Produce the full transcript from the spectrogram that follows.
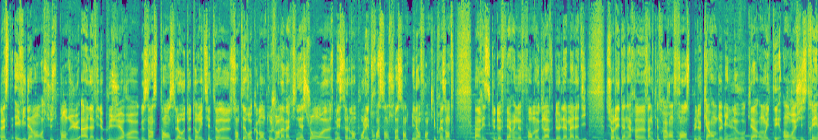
reste évidemment suspendue à l'avis de plusieurs euh, instances. La haute autorité de santé recommande toujours la vaccination, euh, mais seulement pour les 360 000 enfants qui présentent un risque de faire une forme grave de la maladie. Sur les dernières 24 euh, heures en France, plus de 42 000 nouveaux cas ont été enregistrés.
